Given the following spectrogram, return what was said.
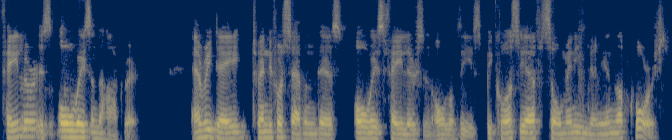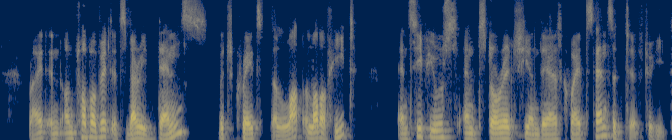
Failure is always in the hardware. Every day, 24 seven, there's always failures in all of these because you have so many million of cores right? And on top of it, it's very dense, which creates a lot, a lot of heat. And CPUs and storage here and there is quite sensitive to heat.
